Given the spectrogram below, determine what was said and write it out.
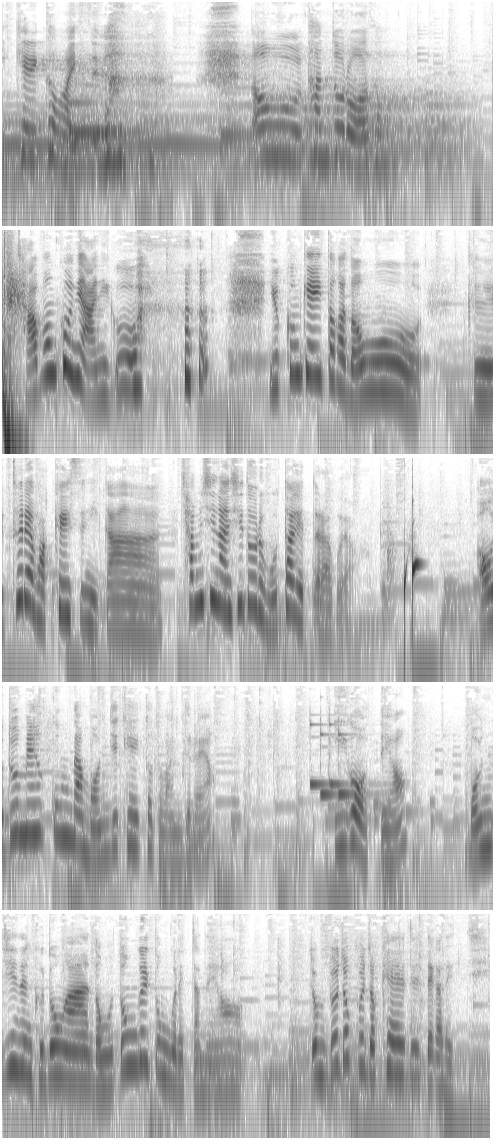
이 캐릭터만 있으면 너무 단조로워서 자본콘이 아니고 유콘 캐릭터가 너무 그 틀에 박혀 있으니까 참신한 시도를 못 하겠더라고요. 어둠의 흑공단 먼지 캐릭터도 만들어요. 이거 어때요? 먼지는 그동안 너무 동글동글했잖아요. 좀 뾰족뾰족해질 때가 됐지.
